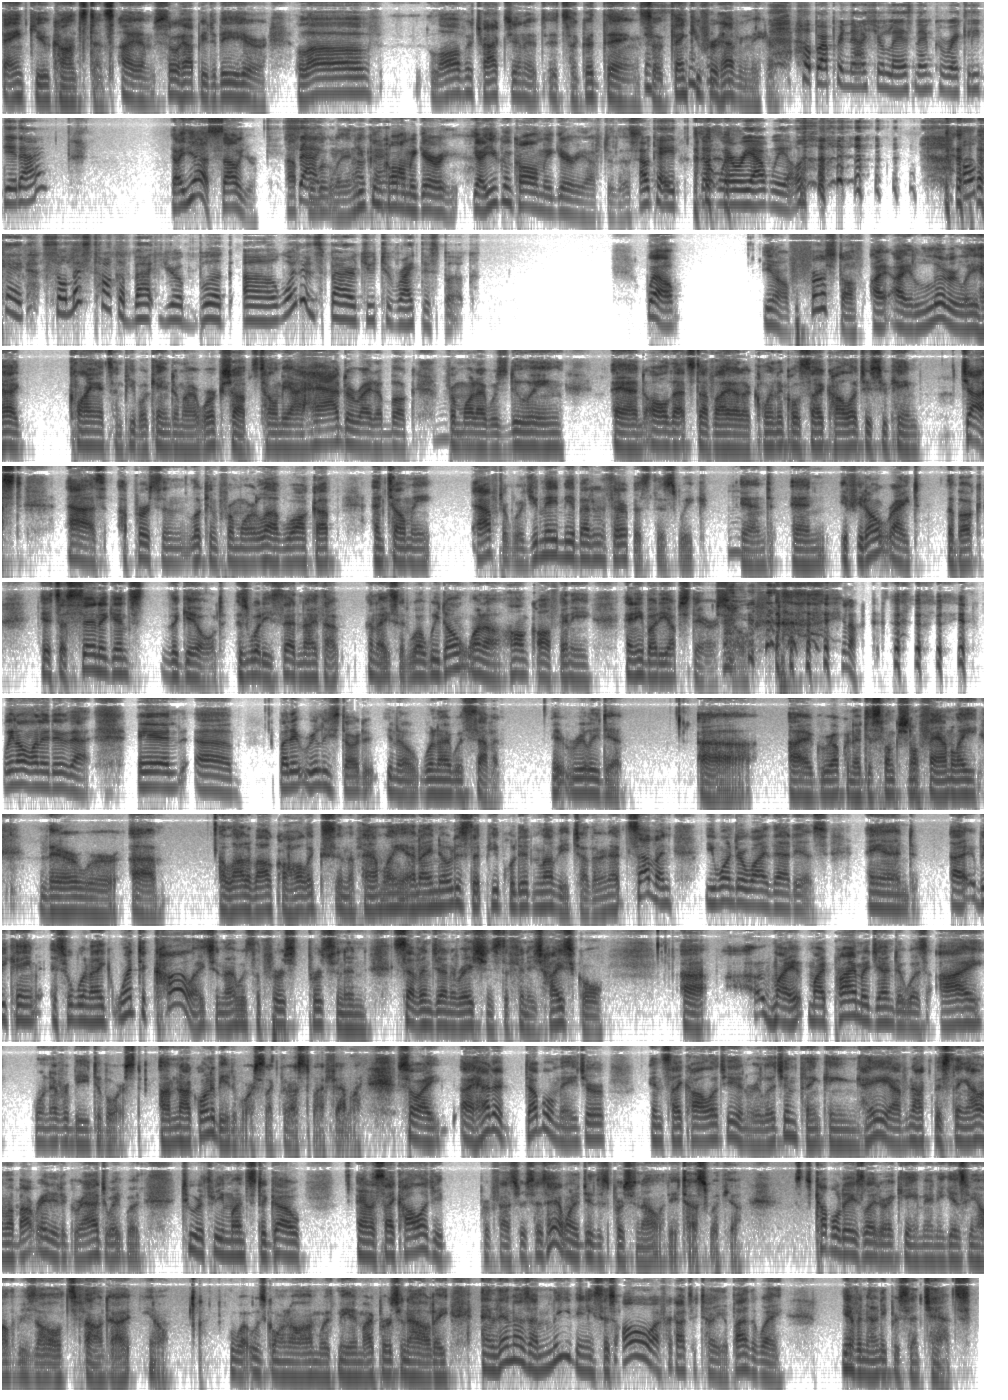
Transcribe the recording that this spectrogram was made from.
Thank you, Constance. I am so happy to be here. Love, law of attraction, it, it's a good thing. So thank you for having me here. Hope I pronounced your last name correctly. Did I? Uh, yes, Salyer. Absolutely. Salyer. And you can call me Gary. Yeah, you can call me Gary after this. Okay, don't worry, I will. okay, so let's talk about your book. Uh, what inspired you to write this book? Well, you know, first off, I, I literally had clients and people came to my workshops telling me I had to write a book from what I was doing and all that stuff. I had a clinical psychologist who came just as a person looking for more love walk up and tell me afterwards, you made me a better therapist this week. Mm-hmm. And and if you don't write the book, it's a sin against the guild, is what he said. And I thought, and I said, well, we don't want to honk off any anybody upstairs, so you know, we don't want to do that. And uh, but it really started, you know, when I was seven. It really did. Uh, I grew up in a dysfunctional family. There were uh, a lot of alcoholics in the family, and I noticed that people didn't love each other. And at seven, you wonder why that is. And uh, it became so when I went to college, and I was the first person in seven generations to finish high school. Uh, my my prime agenda was I will never be divorced. I'm not going to be divorced like the rest of my family. So I I had a double major in psychology and religion, thinking, hey, I've knocked this thing out. I'm about ready to graduate with two or three months to go, and a psychology professor says, hey, I want to do this personality test with you a couple days later, I came in. He gives me all the results. Found out, you know, what was going on with me and my personality. And then as I'm leaving, he says, "Oh, I forgot to tell you. By the way, you have a ninety percent chance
